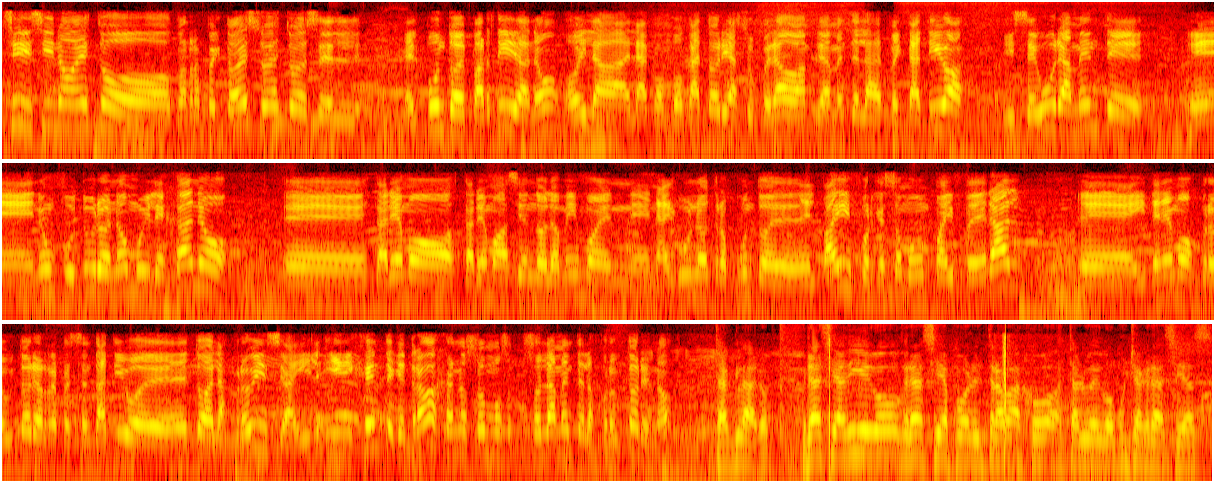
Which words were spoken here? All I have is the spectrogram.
Sí, sí, no, esto, con respecto a eso, esto es el, punto de partida, ¿no? Hoy la, convocatoria ha superado ampliamente las expectativas y seguramente eh, en un futuro no muy lejano eh, estaremos, estaremos haciendo lo mismo en, algún otro punto del país porque somos un país federal eh, y tenemos productores representativos de, todas las provincias y, y, gente que trabaja, no somos solamente los productores, ¿no? Está claro. Gracias Diego, gracias por el trabajo, hasta luego, muchas gracias.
